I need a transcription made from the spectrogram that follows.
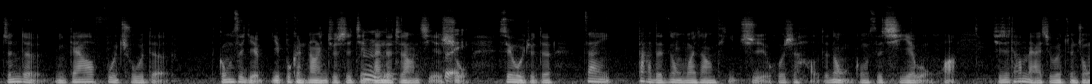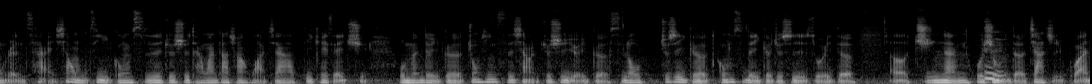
真的你该要付出的，公司也也不可能让你就是简单的这样结束。所以我觉得，在大的这种外商体制，或是好的那种公司企业文化，其实他们还是会尊重人才。像我们自己公司，就是台湾大厂华加 DKH，我们的一个中心思想就是有一个 slow，就是一个公司的一个就是所谓的呃职能，或是我们的价值观，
